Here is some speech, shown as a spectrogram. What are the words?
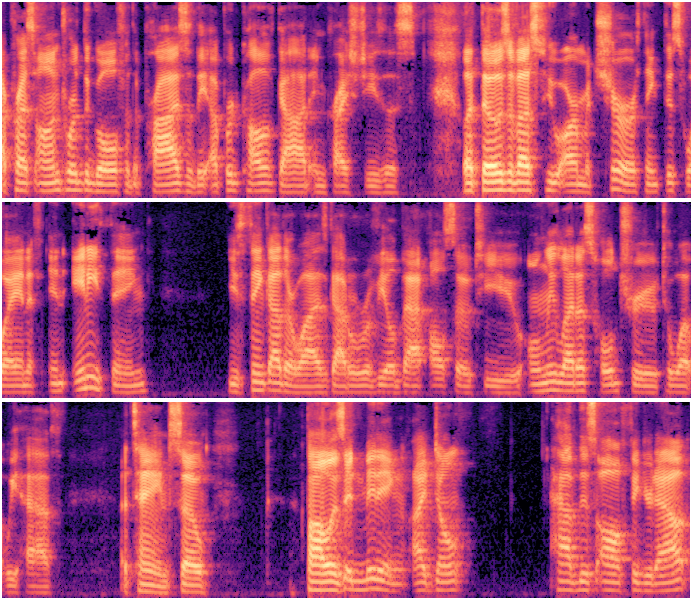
I press on toward the goal for the prize of the upward call of god in christ jesus. Let those of us who are mature think this way and if in anything you think otherwise, God will reveal that also to you. Only let us hold true to what we have attained. So, Paul is admitting, I don't have this all figured out.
